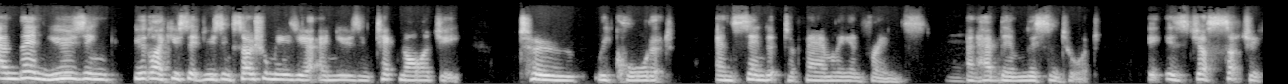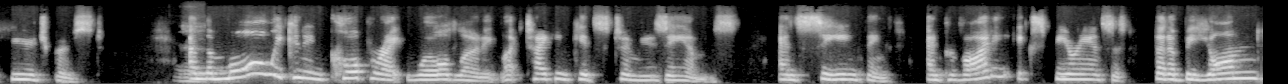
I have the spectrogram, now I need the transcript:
And then using, like you said, using social media and using technology to record it and send it to family and friends mm. and have them listen to it. It is just such a huge boost. And the more we can incorporate world learning, like taking kids to museums and seeing things and providing experiences that are beyond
